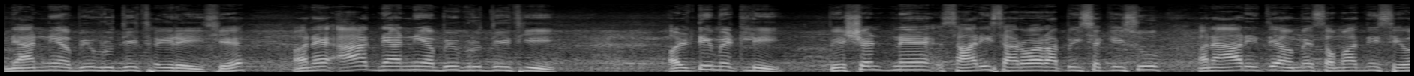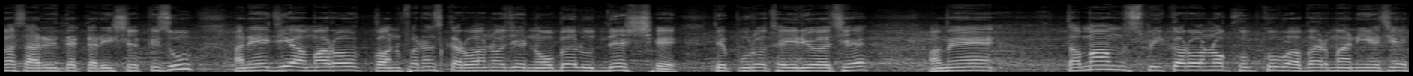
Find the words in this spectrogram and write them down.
જ્ઞાનની અભિવૃદ્ધિ થઈ રહી છે. અને આ જ્ઞાનની અભિવૃદ્ધિથી અલ્ટિમેટલી પેશન્ટને સારી સારવાર આપી શકીશું અને આ રીતે અમે સમાજની સેવા સારી રીતે કરી શકીશું. અને જે અમારો કોન્ફરન્સ કરવાનો જે નોબેલ ઉદ્દેશ છે તે પૂરો થઈ રહ્યો છે. અમે તમામ સ્પીકરોનો ખૂબ ખૂબ આભાર માનીએ છીએ.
